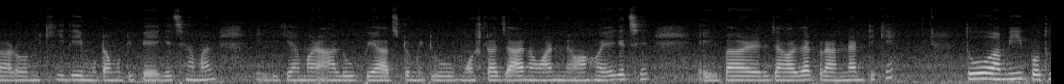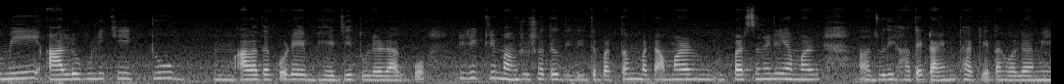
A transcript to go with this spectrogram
কারণ খিদে মোটামুটি পেয়ে গেছে আমার। এদিকে আমার আলু, পেঁয়াজ, টমেটো, মশলা যা নেওয়ার নেওয়া হয়ে গেছে। এইবার যাওয়া যাক রান্নার দিকে। তো আমি প্রথমেই আলুগুলিকে একটু আলাদা করে ভেজে তুলে রাখব। ডিরেক্টলি মাংসর সাথেও দিয়ে দিতে পারতাম বাট আমার পার্সোনালি আমার যদি হাতে টাইম থাকে তাহলে আমি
